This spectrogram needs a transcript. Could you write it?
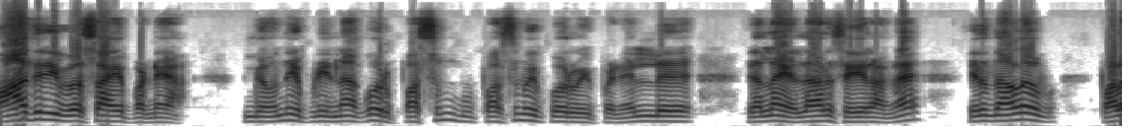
மாதிரி விவசாய பண்ணையா. இங்கே வந்து எப்படின்னாக்கா ஒரு பசும் பசுமை போர்வை இப்போ நெல் இதெல்லாம் எல்லோரும் செய்கிறாங்க இருந்தாலும் பல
